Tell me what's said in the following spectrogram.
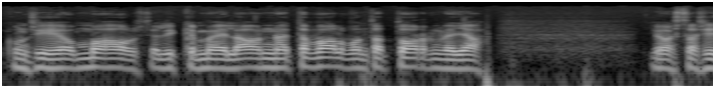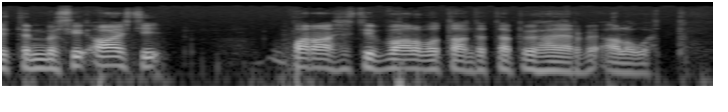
kun siihen on mahdollista. Eli meillä on näitä valvontatorneja, joista sitten myös aisti paraisesti valvotaan tätä Pyhäjärven aluetta.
